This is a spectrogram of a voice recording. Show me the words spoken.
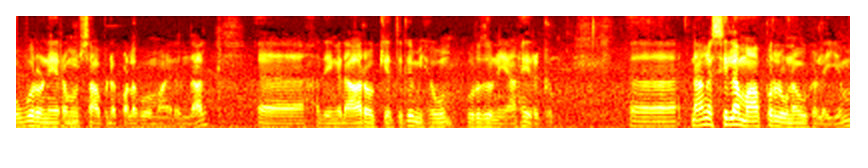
ஒவ்வொரு நேரமும் சாப்பிட பழகுவமாக இருந்தால் அது எங்களோட ஆரோக்கியத்துக்கு மிகவும் உறுதுணையாக இருக்கும். நாங்கள் சில மாப்பொருள் உணவுகளையும்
